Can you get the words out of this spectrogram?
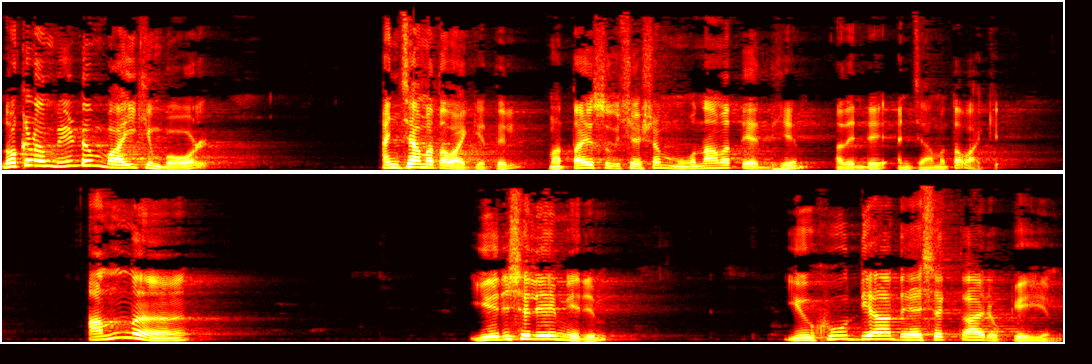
നോക്കണം വീണ്ടും വായിക്കുമ്പോൾ അഞ്ചാമത്തെ വാക്യത്തിൽ മത്തായ സുവിശേഷം മൂന്നാമത്തെ അധ്യയം അതിന്റെ അഞ്ചാമത്തെ വാക്യം. അന്ന് യെരുശലേമ്യരും യഹൂദ്യ ദേശക്കാരൊക്കെയും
